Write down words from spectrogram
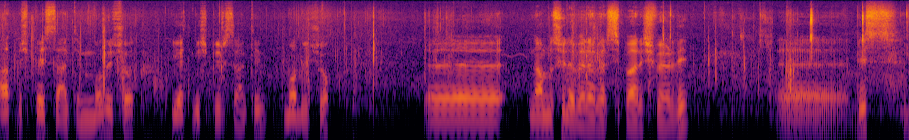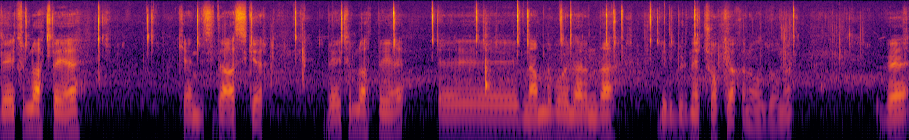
65 santim mobil şok. 71 santim mobil şok e, namlusuyla beraber sipariş verdi. E, biz Beytullah Bey'e, kendisi de asker, Beytullah Bey'e e, namlu boylarında birbirine çok yakın olduğunu ve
